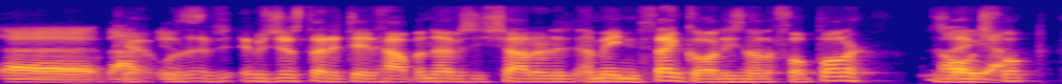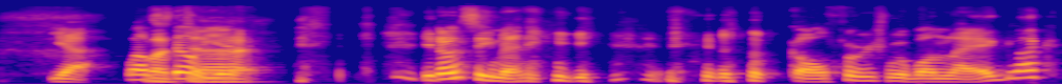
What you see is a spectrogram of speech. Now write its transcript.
uh, that well, is... it was just that it did happen. Obviously, shattered it. I mean, thank God he's not a footballer. His oh, yeah. Fucked. Yeah. Well, but, still, uh, you, you don't see many golfers with one leg, like.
